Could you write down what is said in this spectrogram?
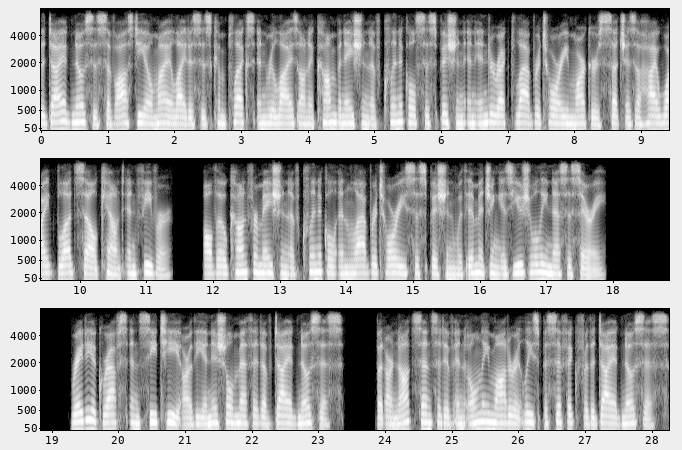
The diagnosis of osteomyelitis is complex and relies on a combination of clinical suspicion and indirect laboratory markers such as a high white blood cell count and fever, although confirmation of clinical and laboratory suspicion with imaging is usually necessary. Radiographs and CT are the initial method of diagnosis, but are not sensitive and only moderately specific for the diagnosis.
